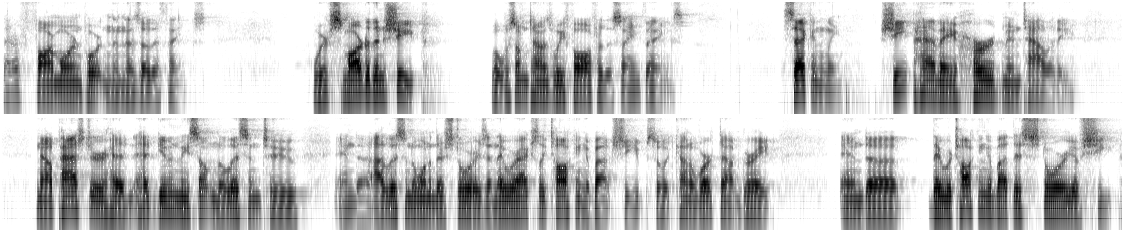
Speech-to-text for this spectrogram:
that are far more important than those other things. We're smarter than sheep, but sometimes we fall for the same things. Secondly, sheep have a herd mentality. Now, Pastor had, had given me something to listen to, and uh, I listened to one of their stories, and they were actually talking about sheep, so it kind of worked out great. And uh, they were talking about this story of sheep,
